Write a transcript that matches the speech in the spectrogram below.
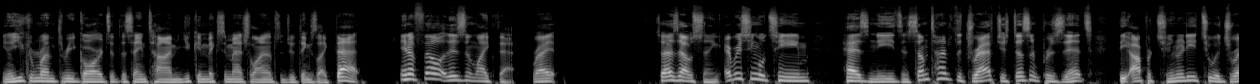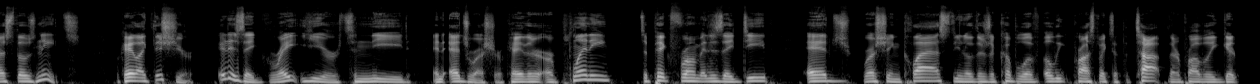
you know, you can run three guards at the same time. You can mix and match lineups and do things like that. NFL, it isn't like that, right? So as I was saying, every single team has needs, and sometimes the draft just doesn't present the opportunity to address those needs. Okay, like this year, it is a great year to need an edge rusher. Okay, there are plenty to pick from. It is a deep edge rushing class. You know, there's a couple of elite prospects at the top that are probably get.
